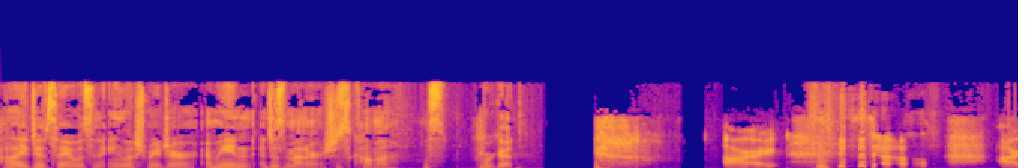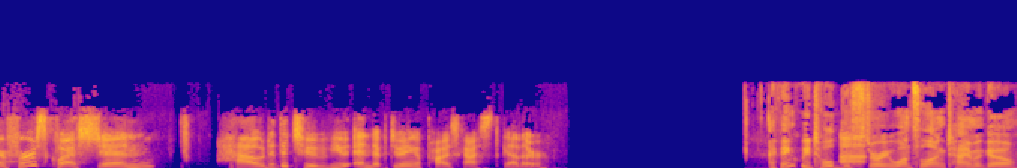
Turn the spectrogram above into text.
I did say I was an English major. I mean, it doesn't matter. It's just a comma. Let's, we're good. All right. so, our first question How did the two of you end up doing a podcast together? I think we told this Uh, story once a long time ago.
